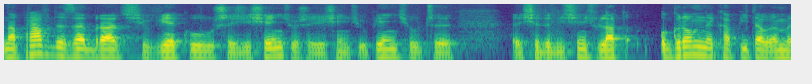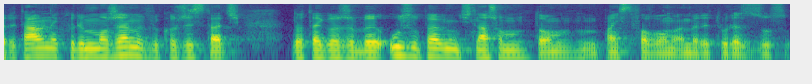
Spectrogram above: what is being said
naprawdę zebrać w wieku 60, 65 czy 70 lat ogromny kapitał emerytalny, który możemy wykorzystać do tego, żeby uzupełnić naszą tą państwową emeryturę z ZUS-u.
